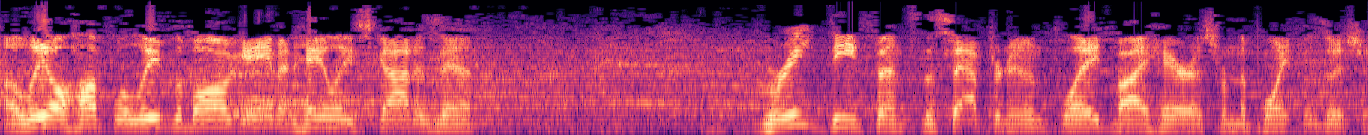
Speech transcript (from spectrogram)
Aaliyah Huff will leave the ball game and Haley Scott is in. Great defense this afternoon played by Harris from the point position.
